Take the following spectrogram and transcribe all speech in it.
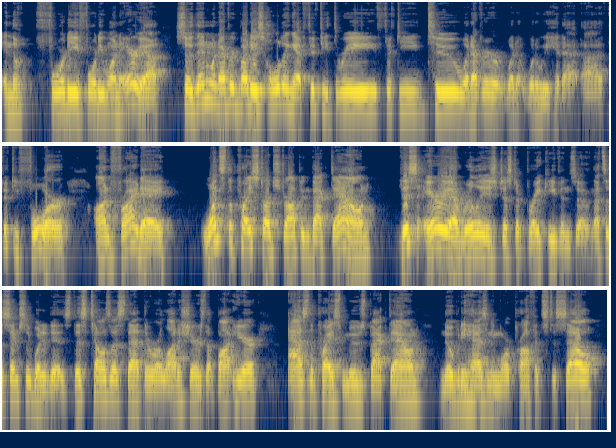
in the 40, 41 area. So then when everybody's holding at 53, 52, whatever, what, what do we hit at? Uh, 54 on Friday, once the price starts dropping back down, this area really is just a break-even zone. That's essentially what it is. This tells us that there were a lot of shares that bought here. As the price moves back down, nobody has any more profits to sell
